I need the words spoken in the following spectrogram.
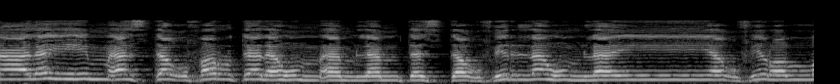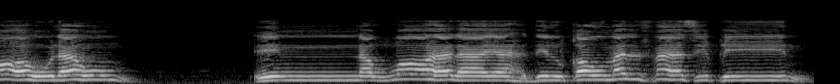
عليهم أستغفرت لهم أم لم تستغفر لهم لن يغفر الله لهم. إن الله لا يهدي القوم الفاسقين.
